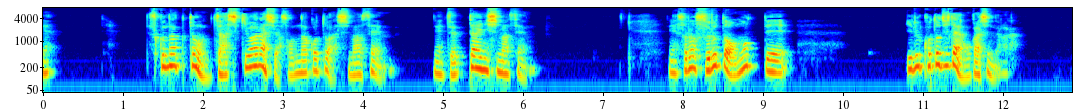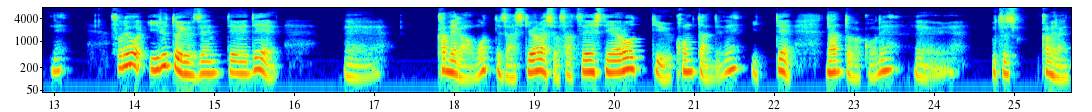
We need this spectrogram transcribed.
ね。少なくとも座敷わらしはそんなことはしません。ね、絶対にしません。ね、それをすると思っていること自体はおかしいんだから。それをいるという前提で、えー、カメラを持って座敷わらしを撮影してやろうっていう魂胆でね、行って、なんとかこうね、えー、映し、カメラに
